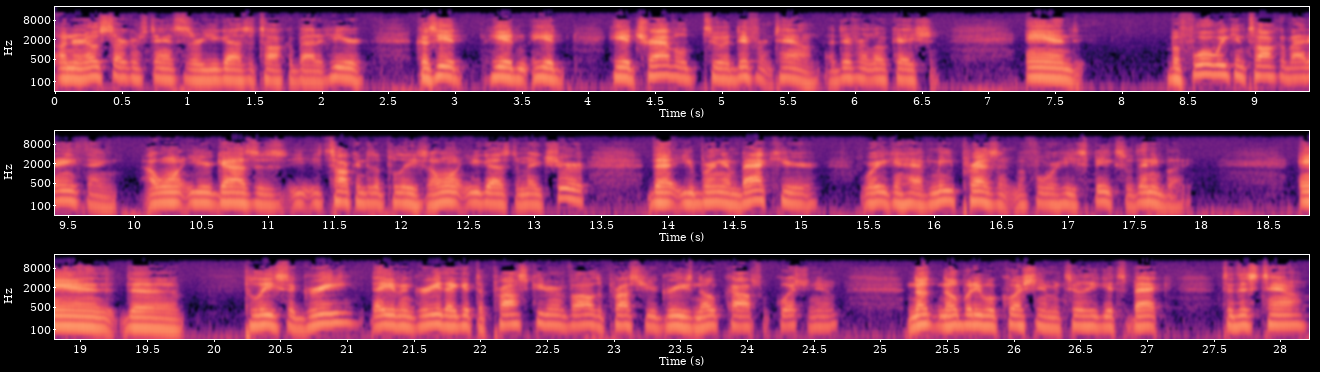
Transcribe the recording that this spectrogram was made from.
under no circumstances are you guys to talk about it here. Because he had he had he had he had traveled to a different town, a different location, and before we can talk about anything, I want you guys you talking to the police. I want you guys to make sure that you bring him back here where you can have me present before he speaks with anybody. And the police agree. They even agree. They get the prosecutor involved. The prosecutor agrees. No cops will question him. No, nobody will question him until he gets back to this town.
